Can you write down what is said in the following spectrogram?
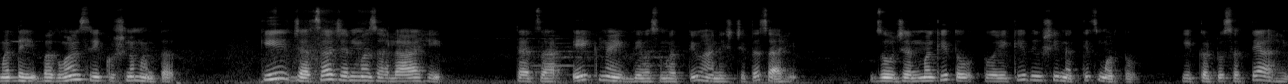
मध्ये भगवान श्रीकृष्ण म्हणतात की ज्याचा जन्म झाला आहे त्याचा एक ना एक दिवस मृत्यू हा निश्चितच आहे. जो जन्म घेतो तो एके दिवशी नक्कीच मरतो. हे कटू सत्य आहे.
